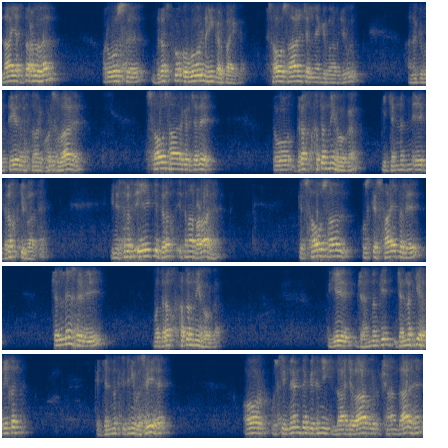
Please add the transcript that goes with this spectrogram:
لا یختر اور اس درخت کو عبور نہیں کر پائے گا۔ سو سال چلنے کے باوجود حالانکہ وہ تیز رفتار گھڑ سوار ہے۔ سو سال اگر چلے تو وہ درخت ختم نہیں ہوگا۔ یہ جنت میں ایک درخت کی بات ہے۔ یعنی صرف ایک ہی درخت اتنا بڑا ہے۔ کہ سو سال اس کے سائے تلے چلنے سے بھی وہ درخت ختم نہیں ہوگا۔ یہ جہنت کی، جنت کی حقیقت کہ جنت کتنی وسیع ہے اور اس کی نعمتیں کتنی لاجواب اور شاندار ہیں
